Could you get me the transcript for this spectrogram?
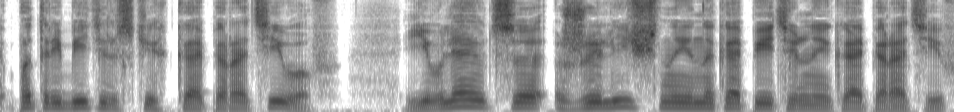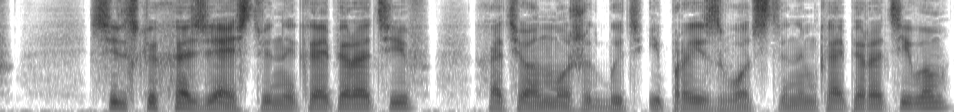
потребительских кооперативов являются жилищный накопительный кооператив, сельскохозяйственный кооператив, хотя он может быть и производственным кооперативом,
